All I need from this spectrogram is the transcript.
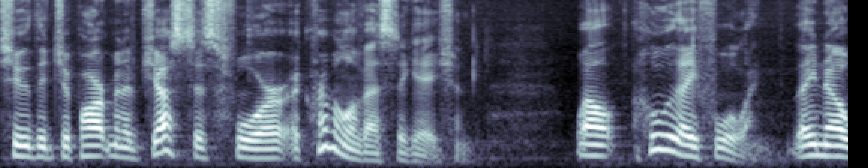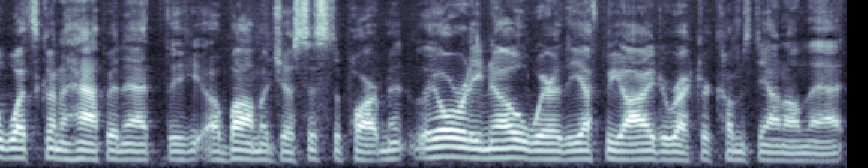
to the Department of Justice for a criminal investigation. Well, who are they fooling? They know what's going to happen at the Obama Justice Department. They already know where the FBI director comes down on that.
